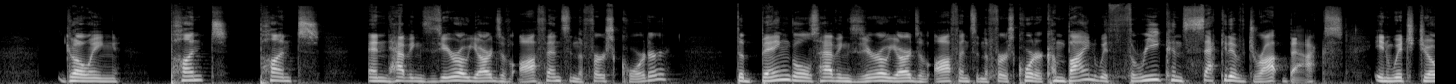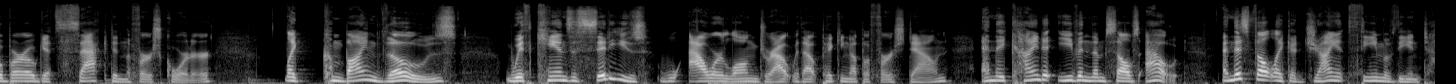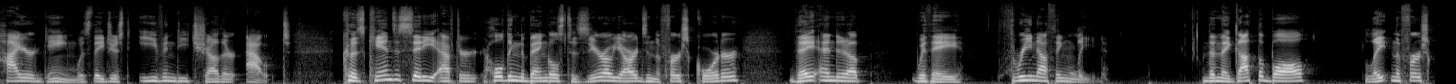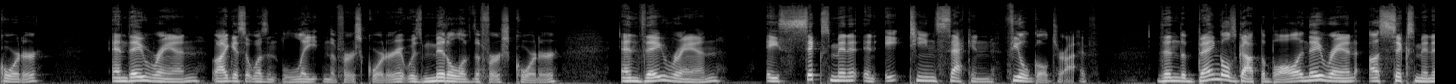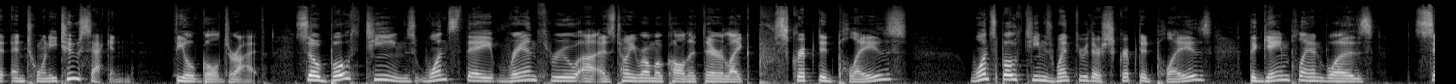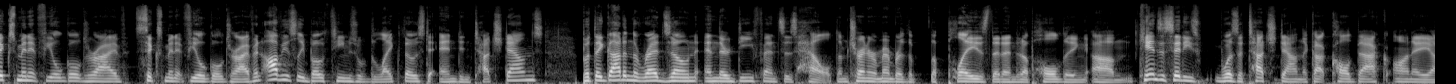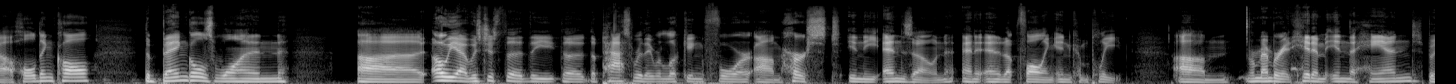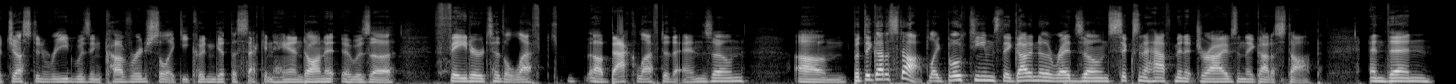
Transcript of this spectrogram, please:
going punt, punt, and having zero yards of offense in the first quarter. The Bengals having zero yards of offense in the first quarter, combined with three consecutive dropbacks in which Joe Burrow gets sacked in the first quarter, like combine those with Kansas City's hour long drought without picking up a first down, and they kind of even themselves out. And this felt like a giant theme of the entire game was they just evened each other out. Cuz Kansas City after holding the Bengals to 0 yards in the first quarter, they ended up with a 3 nothing lead. Then they got the ball late in the first quarter and they ran, well, I guess it wasn't late in the first quarter. It was middle of the first quarter and they ran a six minute and 18 second field goal drive. Then the Bengals got the ball and they ran a six minute and 22 second field goal drive. So both teams, once they ran through, uh, as Tony Romo called it, their like scripted plays, once both teams went through their scripted plays, the game plan was six minute field goal drive, six minute field goal drive. And obviously, both teams would like those to end in touchdowns, but they got in the red zone and their defenses held. I'm trying to remember the, the plays that ended up holding. Um, Kansas City's was a touchdown that got called back on a uh, holding call. The Bengals won. Uh, oh yeah, it was just the, the the the pass where they were looking for um, Hurst in the end zone, and it ended up falling incomplete. Um, remember, it hit him in the hand, but Justin Reid was in coverage, so like he couldn't get the second hand on it. It was a fader to the left, uh, back left of the end zone. Um, but they got to stop. Like both teams, they got into the red zone, six and a half minute drives, and they got to stop. And then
